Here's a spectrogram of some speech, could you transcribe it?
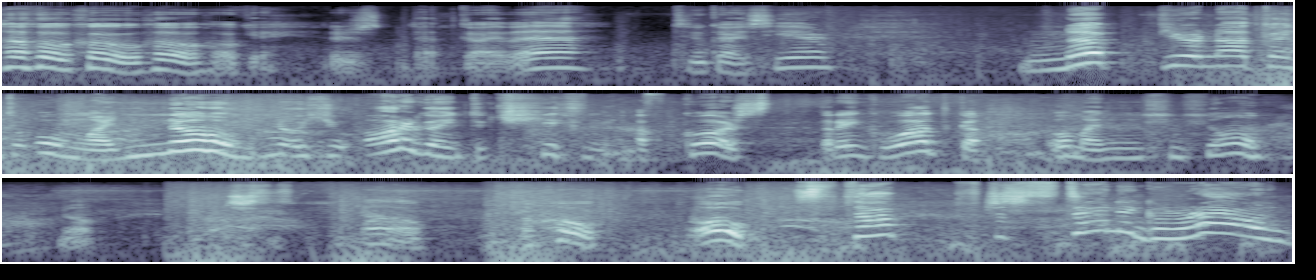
Ho ho ho ho. Okay. There's that guy there. Two guys here. Nope, you're not going to- Oh my- No! No, you are going to kill me! Of course! Drink vodka! Oh my- No! No. Jesus. No. Oh! Oh! Stop! Just standing around!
